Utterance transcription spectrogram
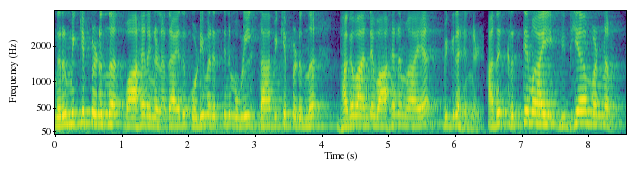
നിർമ്മിക്കപ്പെടുന്ന വാഹനങ്ങൾ അതായത് കൊടിമരത്തിന് മുകളിൽ സ്ഥാപിക്കപ്പെടുന്ന ഭഗവാന്റെ വാഹനമായ വിഗ്രഹങ്ങൾ അത് കൃത്യമായി വിധിയാവണ്ണം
